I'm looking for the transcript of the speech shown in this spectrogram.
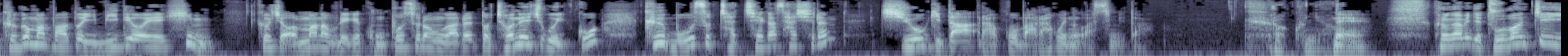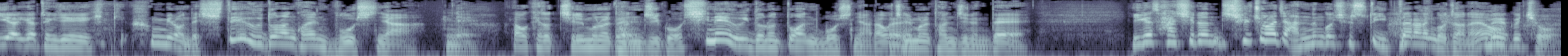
그것만 봐도 이 미디어의 힘, 그것이 얼마나 우리에게 공포스러운가를 또 전해주고 있고 그 모습 자체가 사실은 지옥이다라고 말하고 있는 것 같습니다. 그렇군요. 네. 그런가 하면 이제 두 번째 이야기가 굉장히 흥미로운데 시대의 의도란 과연 무엇이냐? 네. 라고 계속 질문을 네. 던지고 네. 신의 의도는 또한 무엇이냐라고 네. 질문을 던지는데 이게 사실은 실존하지 않는 것일 수도 있다라는 거잖아요. 네, 그렇죠.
